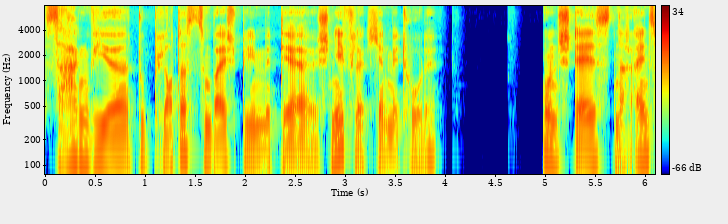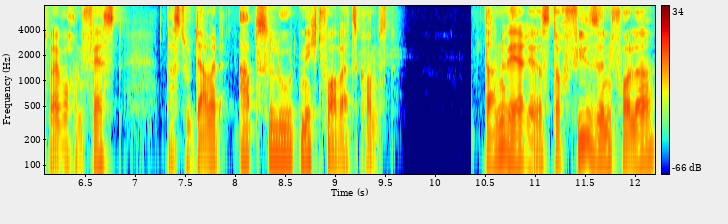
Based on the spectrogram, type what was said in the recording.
Sagen wir, du plotterst zum Beispiel mit der Schneeflöckchen-Methode und stellst nach ein, zwei Wochen fest, dass du damit absolut nicht vorwärts kommst. Dann wäre es doch viel sinnvoller,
